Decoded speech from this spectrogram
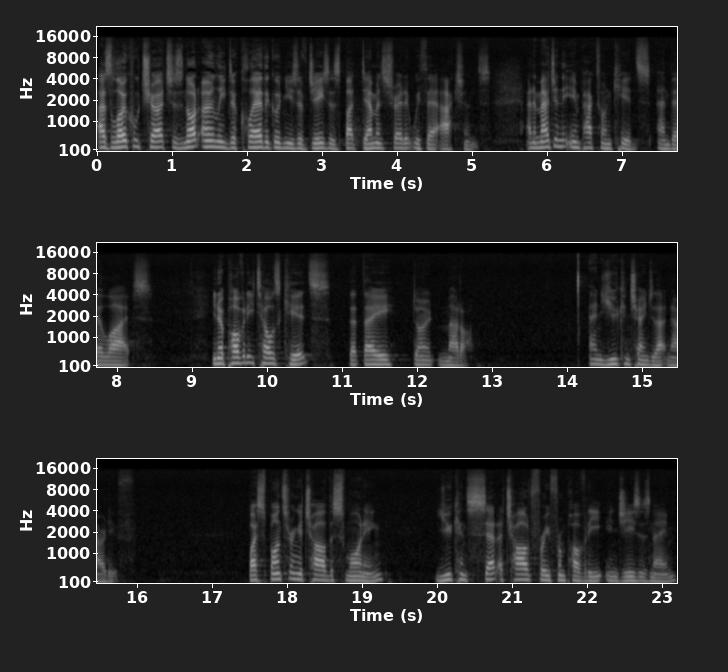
as local churches not only declare the good news of Jesus, but demonstrate it with their actions. And imagine the impact on kids and their lives. You know, poverty tells kids that they don't matter. And you can change that narrative. By sponsoring a child this morning, you can set a child free from poverty in Jesus' name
